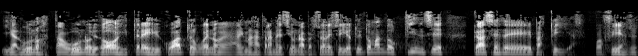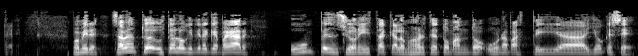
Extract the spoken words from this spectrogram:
y algunos hasta uno, y dos, y tres, y cuatro. Bueno, ahí más atrás me decía una persona, dice, yo estoy tomando 15 clases de pastillas. Pues fíjense ustedes. Pues mire, ¿saben usted, usted lo que tiene que pagar? Un pensionista que a lo mejor esté tomando una pastilla, yo qué sé.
